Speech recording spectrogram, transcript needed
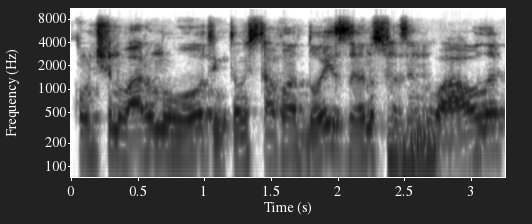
continuaram no outro, então estavam há dois anos fazendo uhum. aula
